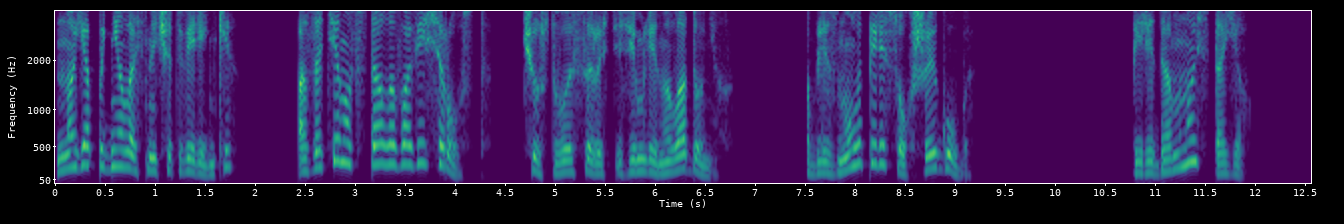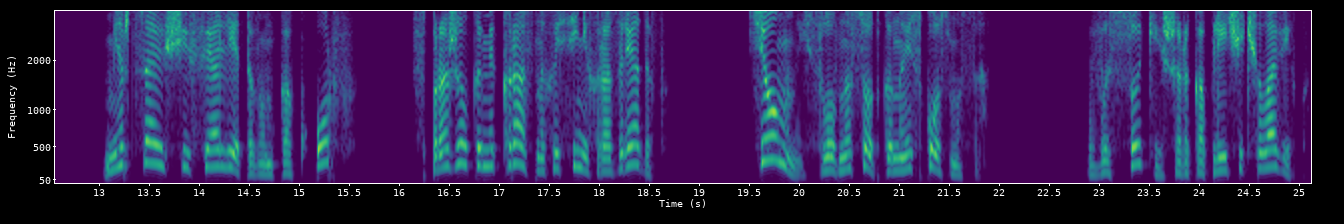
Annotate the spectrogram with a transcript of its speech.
но я поднялась на четвереньки, а затем и встала во весь рост, чувствуя сырость земли на ладонях. Облизнула пересохшие губы. Передо мной стоял мерцающий фиолетовым, как орф, с прожилками красных и синих разрядов, темный, словно сотканный из космоса, высокий, широкоплечий человек.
